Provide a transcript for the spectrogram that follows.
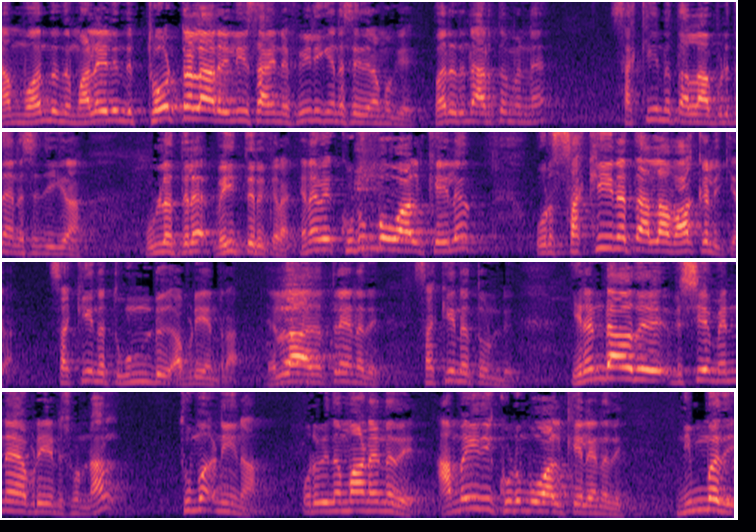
நம்ம வந்து இந்த மலையிலேருந்து டோட்டலாக ரிலீஸ் ஆகின ஃபீலிங் என்ன செய்யுது நமக்கு? வருதுன்னு அர்த்தம் என்ன? சக்கீனத்தை அப்படி தான் என்ன செஞ்சுக்கிறான். உள்ளத்தில் வைத்திருக்கிறான். எனவே குடும்ப வாழ்க்கையில் ஒரு சக்கீனத்தை வாக்களிக்கிறான். சக்கீனத்து உண்டு அப்படின்றான் எல்லா இடத்துலையும் என்னது? சக்கீனத்து உண்டு. இரண்டாவது விஷயம் என்ன அப்படின்னு சொன்னால் துமனீனா ஒரு விதமான என்னது? அமைதி குடும்ப வாழ்க்கையில் என்னது? நிம்மதி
